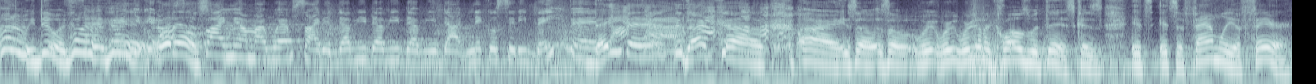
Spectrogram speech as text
what are we doing? Go ahead, go ahead. you can what also else? find me on my website at www.nickelcitybaby.com. Baby.com. All right, so so we're, we're, we're gonna close with this because it's it's a family affair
